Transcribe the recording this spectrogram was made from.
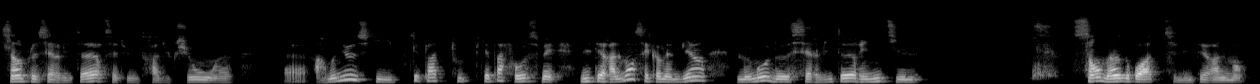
Simple serviteur, c'est une traduction euh, euh, harmonieuse qui n'est pas, pas fausse, mais littéralement c'est quand même bien le mot de serviteur inutile. Sans main droite, littéralement.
